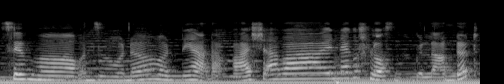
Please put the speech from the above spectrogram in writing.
Zimmer und so, ne? Und ja, da war ich aber in der geschlossenen gelandet.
